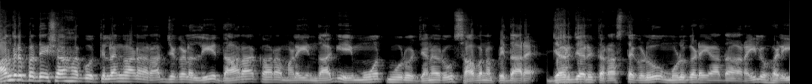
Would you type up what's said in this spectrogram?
ಆಂಧ್ರಪ್ರದೇಶ ಹಾಗೂ ತೆಲಂಗಾಣ ರಾಜ್ಯಗಳಲ್ಲಿ ಧಾರಾಕಾರ ಮಳೆಯಿಂದಾಗಿ ಮೂವತ್ಮೂರು ಜನರು ಸಾವನ್ನಪ್ಪಿದ್ದಾರೆ. ಜರ್ಜರಿತ ರಸ್ತೆಗಳು, ಮುಳುಗಡೆಯಾದ ರೈಲು ಹಳಿ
